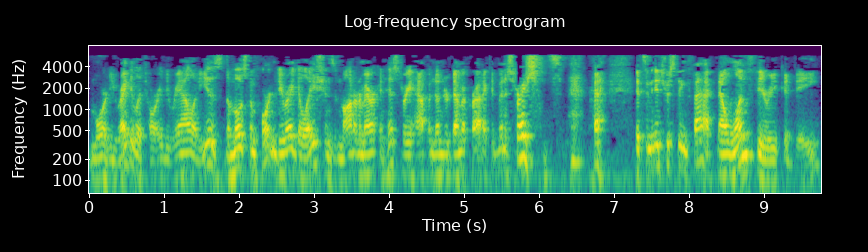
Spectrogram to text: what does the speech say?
more deregulatory, the reality is the most important deregulations in modern American history happened under Democratic administrations. it's an interesting fact. Now, one theory could be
